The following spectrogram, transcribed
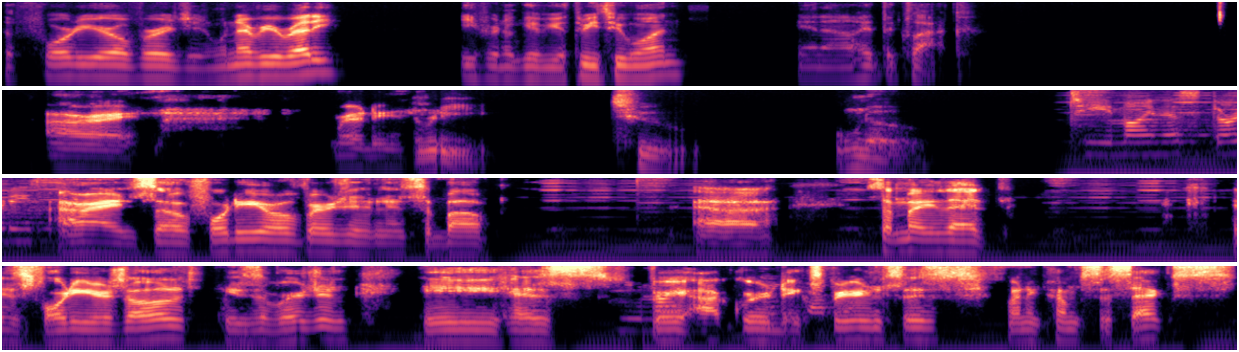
the 40 year old virgin. Whenever you're ready, Ethan will give you a three, two, one, and I'll hit the clock. All right. Ready. Three, two, uno. T minus 30 seconds. All right. So 40 year old virgin is about uh somebody that is 40 years old. He's a virgin. He has very awkward experiences when it comes to sex.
